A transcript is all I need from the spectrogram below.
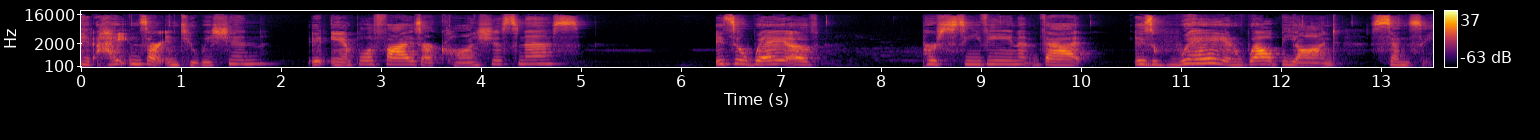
it heightens our intuition, it amplifies our consciousness. It's a way of perceiving that is way and well beyond sensing.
